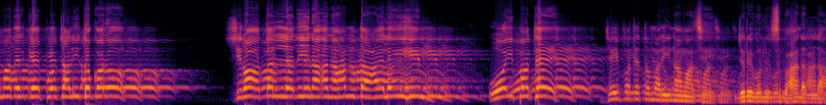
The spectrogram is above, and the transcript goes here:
আমাদেরকে প্রচালিত করো। ওই পথে, যেই পথে তোমার ইনাম আছে, জোরে বলুন সুবহানাল্লাহ,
